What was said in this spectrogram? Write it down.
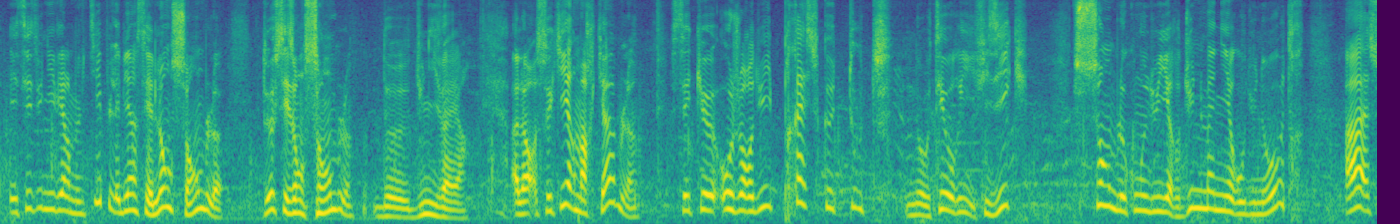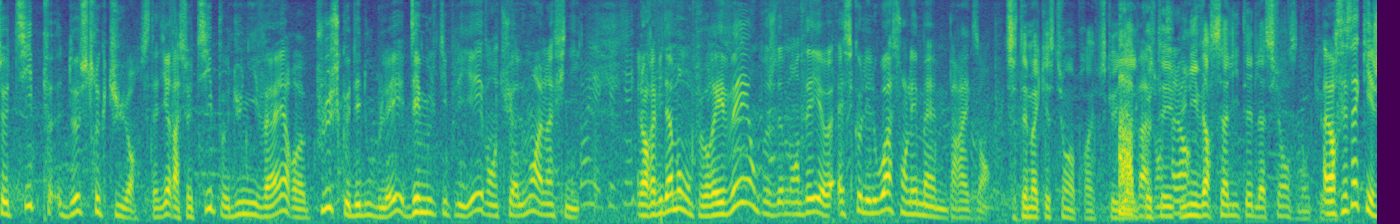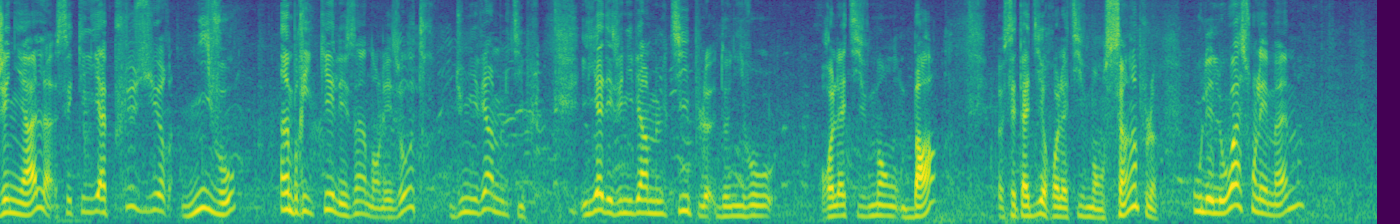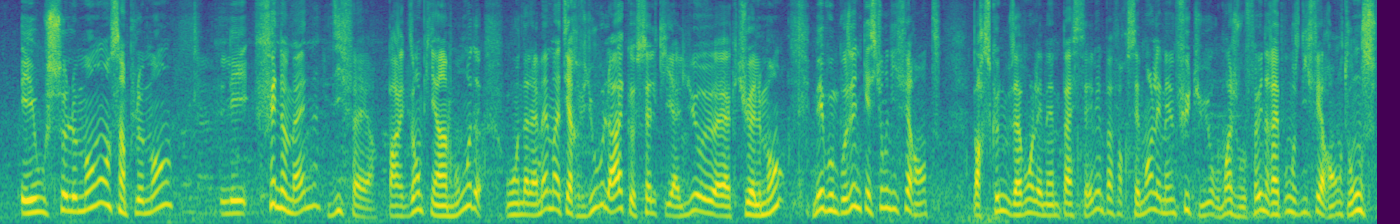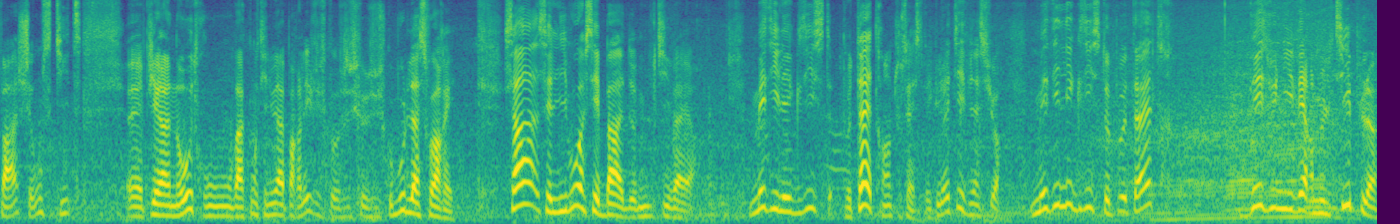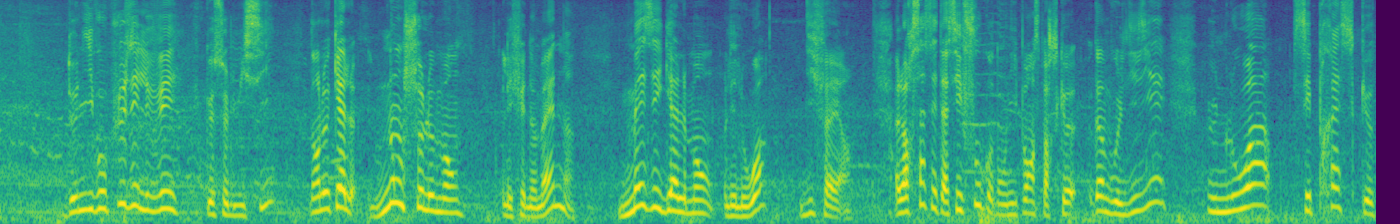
Et ces univers multiples, eh bien, c'est l'ensemble de ces ensembles d'univers. Alors, ce qui est remarquable, c'est qu'aujourd'hui, presque toutes nos théories physiques semblent conduire d'une manière ou d'une autre à ce type de structure, c'est-à-dire à ce type d'univers plus que dédoublé, démultiplié éventuellement à l'infini. Alors évidemment, on peut rêver, on peut se demander euh, est-ce que les lois sont les mêmes, par exemple? C'était ma question après, parce qu'il y a ah, le bah, côté universalité de la science. Donc... Euh. Alors c'est ça qui est génial, c'est qu'il y a plusieurs niveaux imbriqués les uns dans les autres d'univers multiples. Il y a des univers multiples de niveau relativement bas, euh, c'est-à-dire relativement simples, où les lois sont les mêmes et où seulement, simplement, les phénomènes diffèrent. Par exemple, il y a un monde où on a la même interview là que celle qui a lieu actuellement, mais vous me posez une question différente. Parce que nous avons les mêmes passés, mais pas forcément les mêmes futurs. Moi, je vous fais une réponse différente, on se fâche et on se quitte. Et puis un autre où on va continuer à parler jusqu'au bout de la soirée. Ça, c'est le niveau assez bas de multivers. Mais il existe peut-être, hein, tout ça est spéculatif bien sûr, mais il existe peut-être des univers multiples de niveau plus élevé que celui-ci, dans lequel non seulement les phénomènes, mais également les lois diffèrent. Alors ça c'est assez fou quand on y pense, parce que, comme vous le disiez, une loi, c'est presque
